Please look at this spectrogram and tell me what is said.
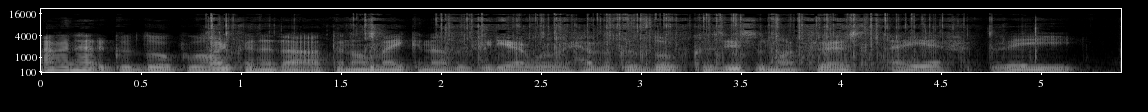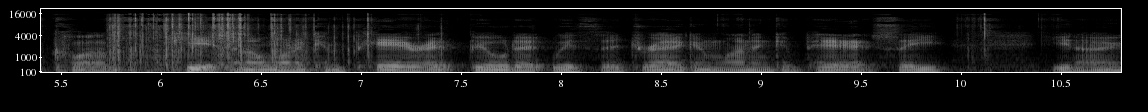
I haven't had a good look. We'll open it up and I'll make another video where we have a good look because this is my first AFV Club kit and I want to compare it, build it with the Dragon one and compare it, see, you know,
